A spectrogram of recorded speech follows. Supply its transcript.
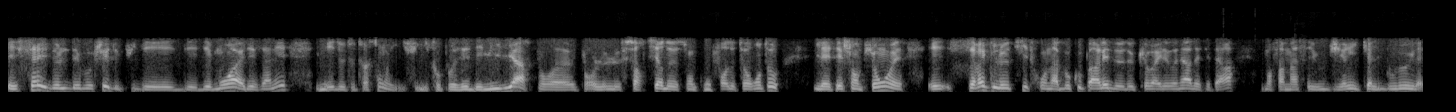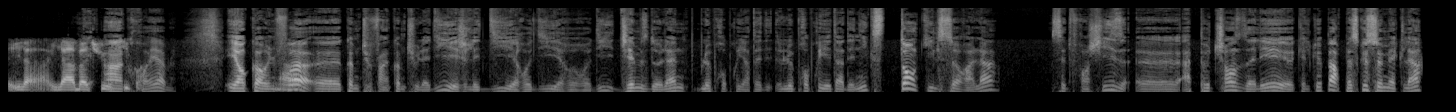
essayent de le débaucher depuis des, des, des, mois et des années. Mais de toute façon, il, il faut poser des milliards pour, euh, pour le, sortir de son confort de Toronto. Il a été champion. Et, et c'est vrai que le titre, on a beaucoup parlé de, de Kawhi Leonard, etc. Mais enfin, Masai Ujiri, quel boulot il a, il a, il a abattu aussi. Incroyable. Et encore une fois, euh, comme tu, enfin, comme tu l'as dit, et je l'ai dit et redit et re-redit, James Dolan, le propriétaire, le propriétaire des Knicks, tant qu'il sera là, cette franchise a peu de chances d'aller quelque part. Parce que ce mec-là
